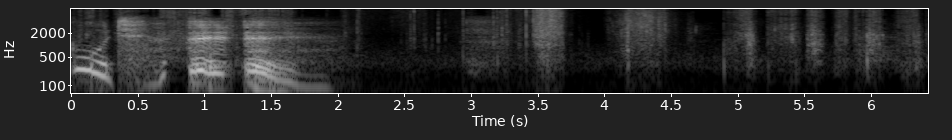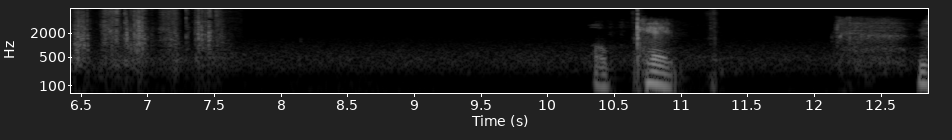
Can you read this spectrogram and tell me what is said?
Gut. Okay. Wir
